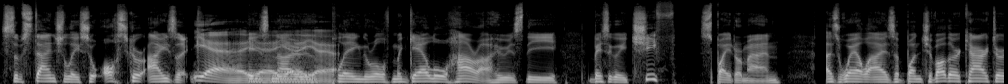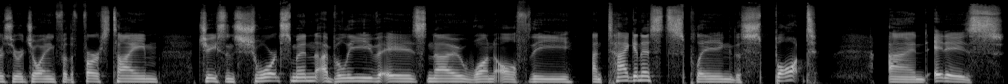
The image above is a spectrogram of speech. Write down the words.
substantially. So Oscar Isaac Yeah, is yeah, now yeah, yeah. playing the role of Miguel O'Hara, who is the basically chief Spider-Man, as well as a bunch of other characters who are joining for the first time. Jason Schwartzman, I believe, is now one of the antagonists playing the Spot, and it is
